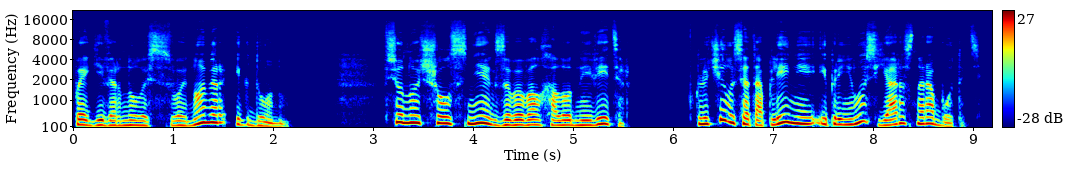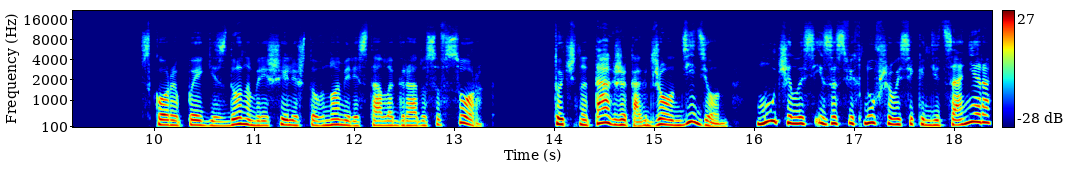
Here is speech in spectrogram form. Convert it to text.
Пегги вернулась в свой номер и к Дону. Всю ночь шел снег, завывал холодный ветер. Включилось отопление и принялось яростно работать. Скоро Пегги с Доном решили, что в номере стало градусов 40. Точно так же, как Джон Дидион мучилась из-за свихнувшегося кондиционера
